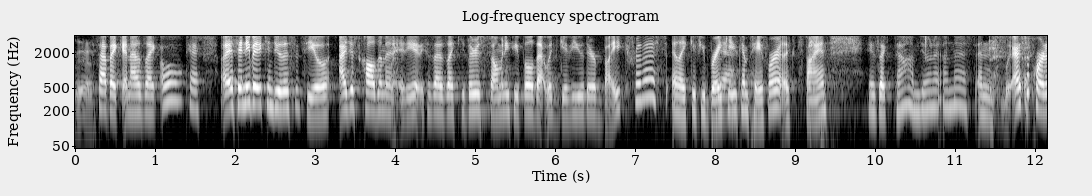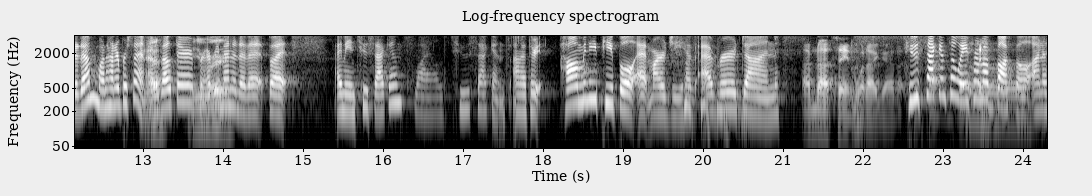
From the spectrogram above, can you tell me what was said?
Yeah. Fat bike, and I was like, "Oh, okay. If anybody can do this, it's you." I just called him an idiot because I was like, "There's so many people that would give you their bike for this, and like if you break Yeah. it, you can pay for it. Like it's fine." And he's like, "No, I'm doing it on this," and I supported him 100. percent I was out there you for every minute of it, but I mean, two seconds, Wild. two seconds on a thirty. How many people at Marji have ever done I'm not saying what I got. two seconds away from a buckle on a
